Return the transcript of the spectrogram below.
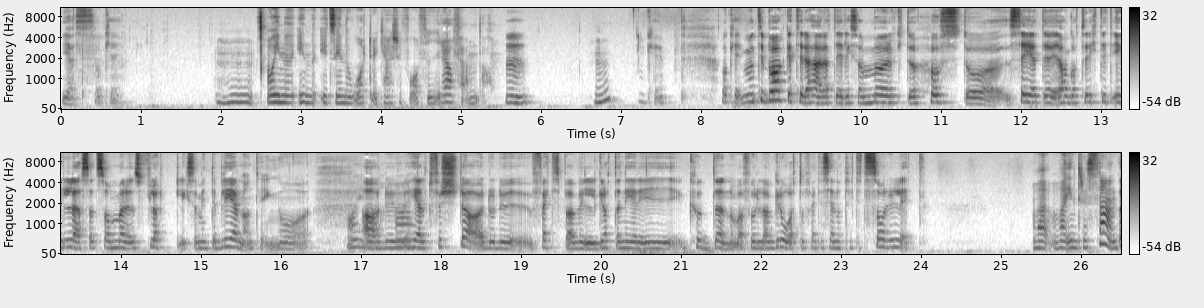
Yes, okej. Mm. Och in, in, It's in the water kanske får fyra av fem då. Mm. Mm. Okej. Okej, men tillbaka till det här att det är liksom mörkt och höst och säg att det har gått riktigt illa så att sommarens flört liksom inte blev någonting och Oj, ja, du är helt förstörd och du faktiskt bara vill grotta ner i kudden och vara full av gråt och faktiskt se något riktigt sorgligt. Vad vad intressant.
